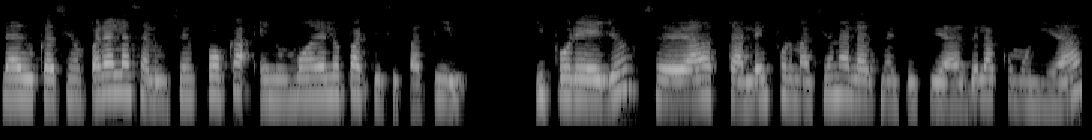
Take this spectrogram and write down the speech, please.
la educación para la salud se enfoca en un modelo participativo y por ello se debe adaptar la información a las necesidades de la comunidad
